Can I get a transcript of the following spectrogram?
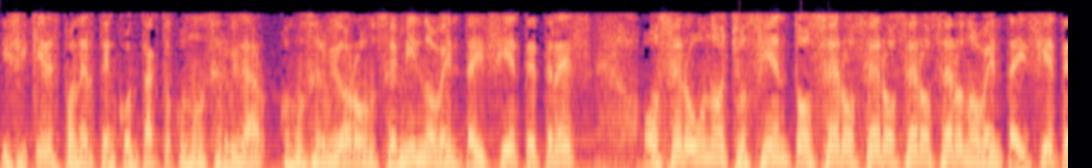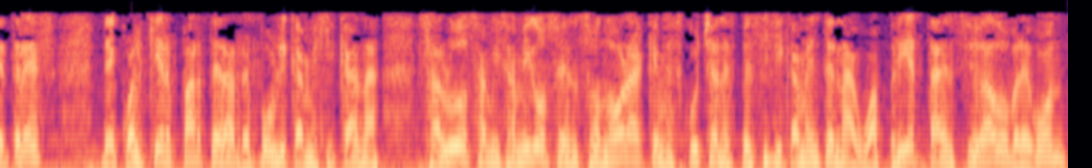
y si quieres ponerte en contacto con un servidor, con un servidor 11973 o 01800 0000973 de cualquier parte de la República Mexicana. Saludos a mis amigos en Sonora que me escuchan específicamente en Agua Prieta, en Ciudad Obregón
